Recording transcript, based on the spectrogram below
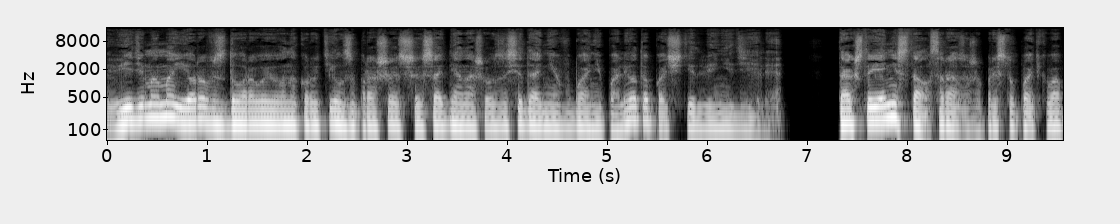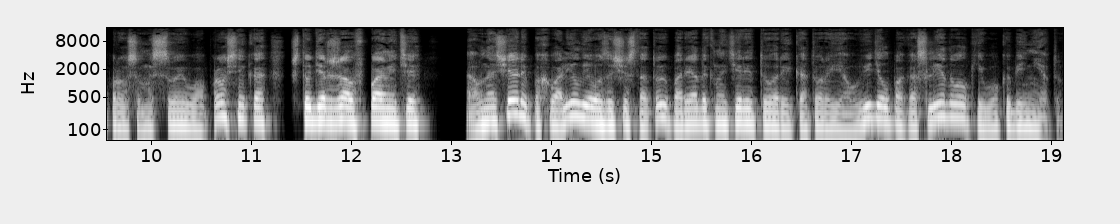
Видимо, Майоров здорово его накрутил за прошедшие со дня нашего заседания в бане полета почти две недели. Так что я не стал сразу же приступать к вопросам из своего опросника, что держал в памяти, а вначале похвалил его за чистоту и порядок на территории, который я увидел, пока следовал к его кабинету.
